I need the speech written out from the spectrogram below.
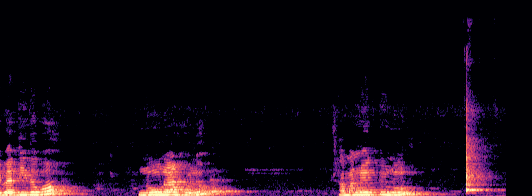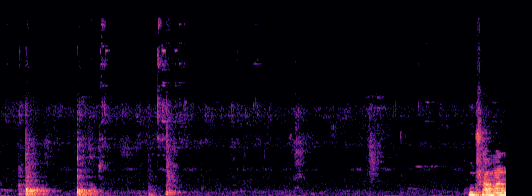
এবার দিয়ে দেবো নুন আর হলুদ। সামান্য একটু নুন। খুব সামান্য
